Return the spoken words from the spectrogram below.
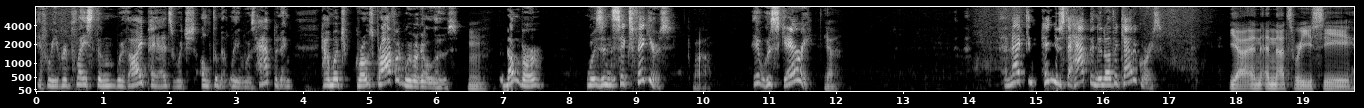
if we replaced them with iPads, which ultimately was happening, how much gross profit we were going to lose. Mm. The number was in six figures. Wow. It was scary. Yeah. And that continues to happen in other categories. Yeah, and and that's where you see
